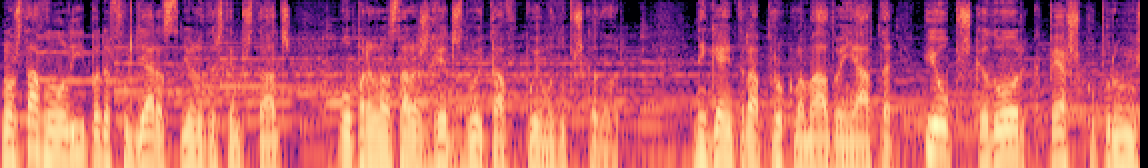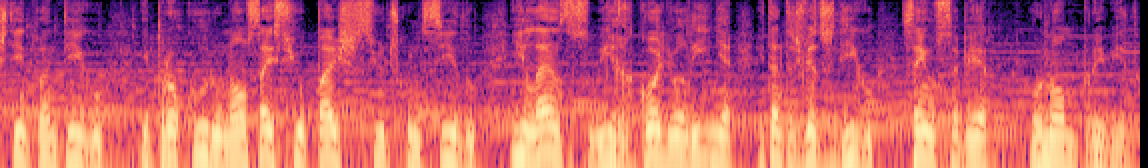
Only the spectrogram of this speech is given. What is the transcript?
Não estavam ali para folhear a Senhora das Tempestades ou para lançar as redes do oitavo poema do pescador. Ninguém terá proclamado em ata: Eu, pescador, que pesco por um instinto antigo e procuro, não sei se o peixe, se o desconhecido, e lanço e recolho a linha e tantas vezes digo, sem o saber, o nome proibido.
